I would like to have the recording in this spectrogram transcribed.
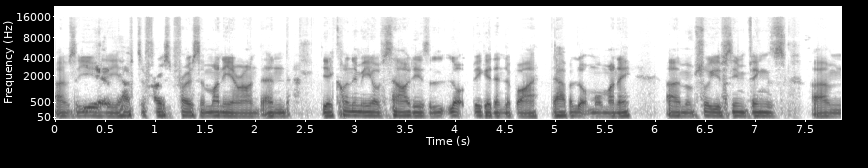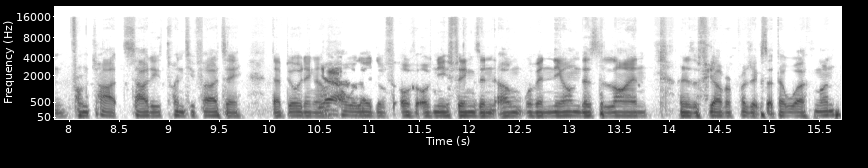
Um, so usually you have to throw, throw some money around, and the economy of Saudi is a lot bigger than Dubai. They have a lot more money. Um, I'm sure you've seen things um, from Saudi 2030. They're building a Yeah. whole load of, of, of new things, and um, within Neom, there's the Line, and there's a few other projects that they're working on.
